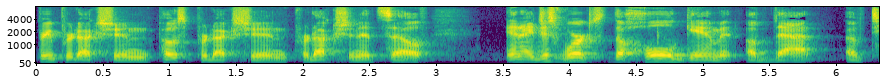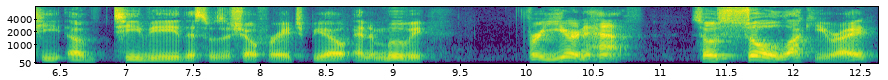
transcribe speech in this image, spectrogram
pre-production, post-production, production itself, and I just worked the whole gamut of that of t- of TV. This was a show for HBO and a movie for a year and a half. So so lucky, right?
